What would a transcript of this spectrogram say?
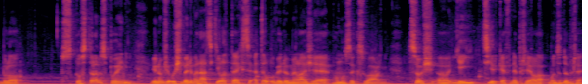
bylo s kostelem spojený. Jenomže už ve 12 letech si Ethel uvědomila, že je homosexuální, což uh, její církev nepřijala moc dobře.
